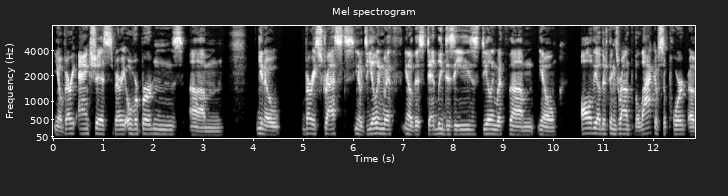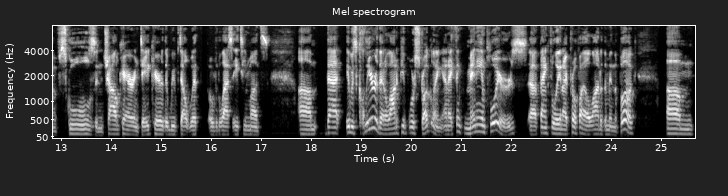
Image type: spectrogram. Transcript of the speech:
you know very anxious very overburdened um, you know very stressed you know dealing with you know this deadly disease dealing with um, you know all the other things around the lack of support of schools and childcare and daycare that we've dealt with over the last 18 months. Um, that it was clear that a lot of people were struggling and i think many employers uh, thankfully and i profile a lot of them in the book um,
